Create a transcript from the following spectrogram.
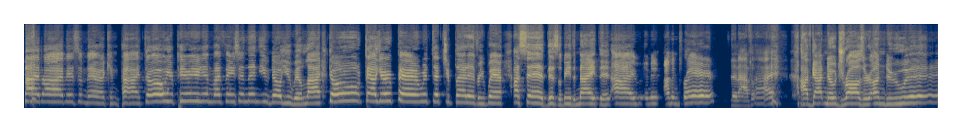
bye, bye, Miss American Pie. Throw your period in my face, and then you know you will lie. Don't tell your parents that you bled everywhere. I said this will be the night that I am in, I'm in prayer. Did I fly? I've got no drawers or underwear.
